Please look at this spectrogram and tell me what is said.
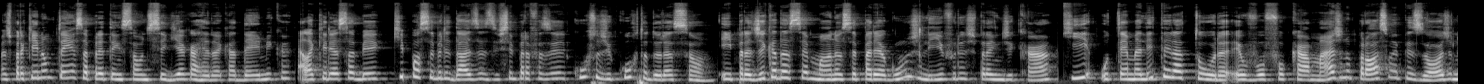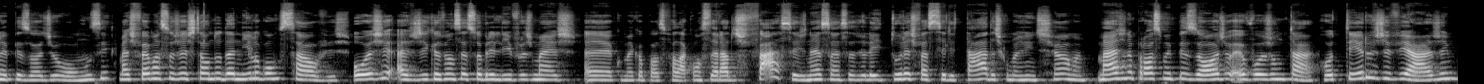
mas para quem não tem essa pretensão de seguir a carreira acadêmica, ela queria saber que possibilidades existem para fazer cursos de curta duração. E para dica da semana eu separei alguns livros para indicar que o tema literatura eu vou focar mais no próximo episódio, no episódio episódio 11, mas foi uma sugestão do Danilo Gonçalves. Hoje as dicas vão ser sobre livros mais, é, como é que eu posso falar, considerados fáceis, né? São essas leituras facilitadas, como a gente chama. Mas no próximo episódio eu vou juntar roteiros de viagem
